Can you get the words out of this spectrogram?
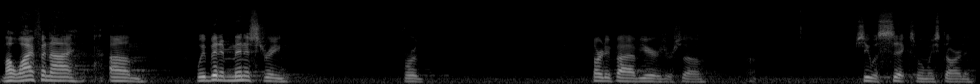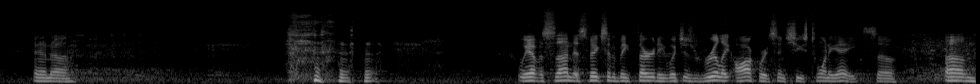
My wife and I, um, we've been in ministry for 35 years or so. She was six when we started. And uh, we have a son that's fixing to be 30, which is really awkward since she's 28. So, um,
